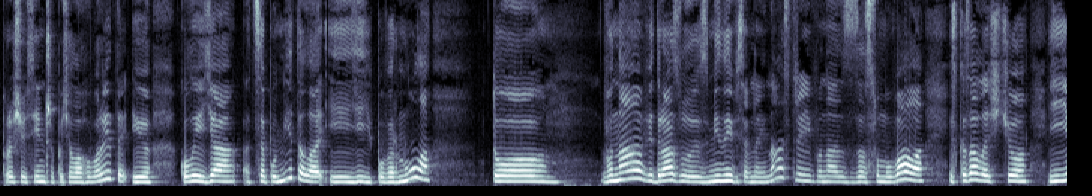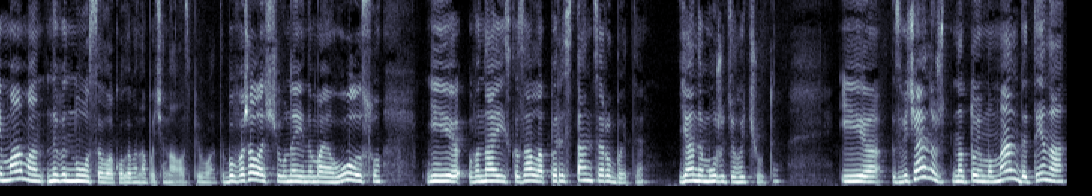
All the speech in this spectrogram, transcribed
про щось інше почала говорити. І коли я це помітила і їй повернула, то вона відразу змінився в неї настрій, вона засумувала і сказала, що її мама не виносила, коли вона починала співати, бо вважала, що у неї немає голосу, і вона їй сказала: перестань це робити, я не можу цього чути. І, звичайно ж, на той момент дитина,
